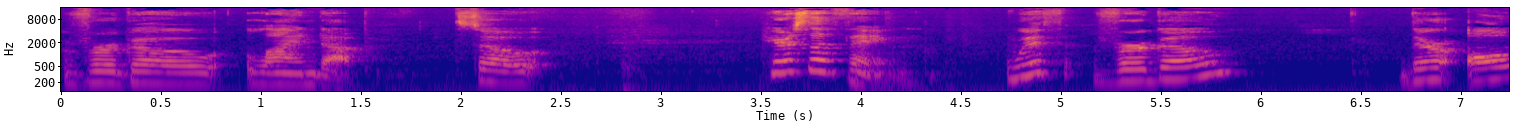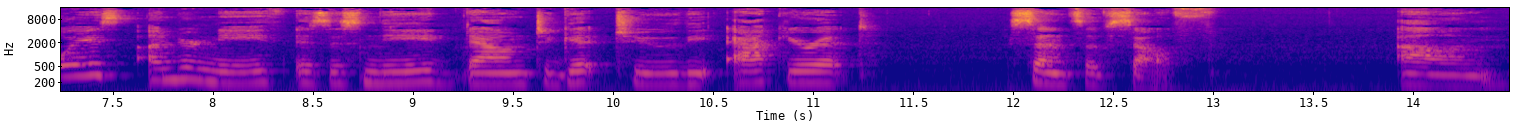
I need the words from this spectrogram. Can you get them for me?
Virgo lined up. So here's the thing with Virgo, there always underneath is this need down to get to the accurate sense of self. Um,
